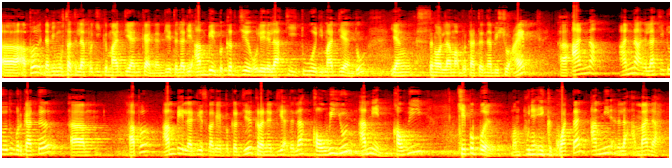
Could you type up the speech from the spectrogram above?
uh, apa Nabi Musa telah pergi ke Madian kan dan dia telah diambil bekerja oleh lelaki tua di Madian tu yang setengah ulama berkata Nabi Shu'aib uh, anak anak lelaki tua tu berkata um, apa ambillah dia sebagai pekerja kerana dia adalah qawiyun amin qawi capable mempunyai kekuatan amin adalah amanah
